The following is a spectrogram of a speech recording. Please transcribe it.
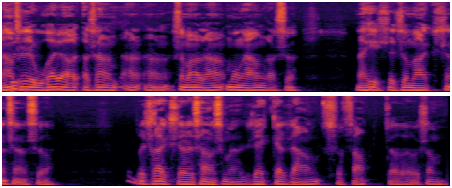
Men han förlorar ju, alltså han, han, han, som alla, många andra, så när Hitler tog makten sen så betraktades han som en dekadant författare och som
